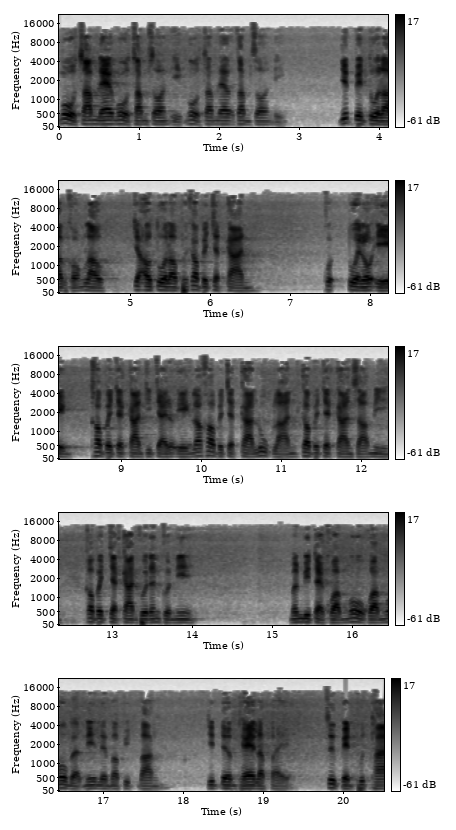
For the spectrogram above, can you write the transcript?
โง่ซ้ำแล้วโง่ซ้ำซ้อนอีกโง่ซ้ำแล้วซ้ำซ้อนอีก ยึดเป็นตัวเราของเราจะเอาตัวเราไปเข้าไปจัดการ ตัวเราเองเข้าไปจัดการจิตใจเราเอง แล้วเข้าไปจัดการลูกหลาน เข้าไปจัดการสามี เข้าไปจัดการคนนั้นคนนี้ มันมีแต่ความโง่ความโง่แบบนี้เลยมาปิดบัง จิตเดิมแท้เราไป ซึ่งเป็นพุทธะ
